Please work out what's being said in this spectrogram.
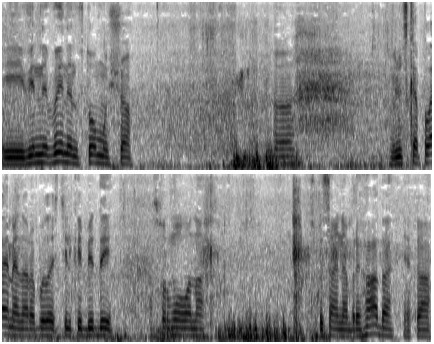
і він не винен в тому, що е, людське плем'я наробило стільки біди. Сформована спеціальна бригада, яка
